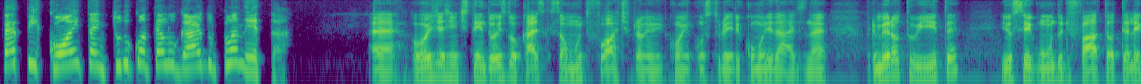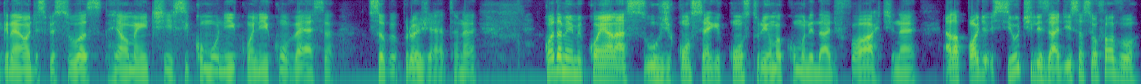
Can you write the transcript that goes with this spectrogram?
Pepcoin tá em tudo quanto é lugar do planeta. É, hoje a gente tem dois locais que são muito fortes para memecoin construir comunidades, né? Primeiro é o Twitter e o segundo, de fato, é o Telegram, onde as pessoas realmente se comunicam ali, conversam sobre o projeto, né? Quando a memecoin ela surge, consegue construir uma comunidade forte, né? Ela pode se utilizar disso a seu favor,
